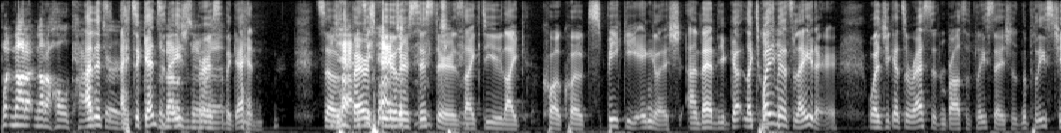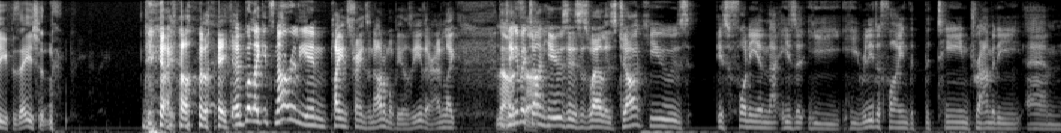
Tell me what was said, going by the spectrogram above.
But not a, not a whole and it's character. it's against an Asian person a- again. So Yeah, Ferris yeah, Bueller's just- sister is like, "Do you like quote quote speaky English?" And then you go like 20 minutes later, when she gets arrested and brought to the police station, the police chief is Asian. Yeah, I know. Like, and but like, it's not really in planes, trains, and automobiles either. And like, the No, thing about not. John Hughes is as well is John Hughes is funny in that he's a he he really defined the, the teen dramedy um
